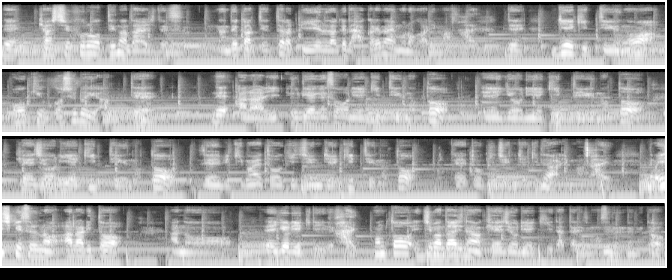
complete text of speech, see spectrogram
でキャッシュフローっていうのは大事です。なんでかって言ったら PL だけで測れないものがあります。はい。で利益っていうのは大きく5種類あってで粗利売上総利益っていうのと営業利益っていうのと経常利益っていうのと税引き前当期純利益っていうのとえー当期純利益ではあります、はい。でも意識するのは粗利とあの営業利益でいいです、はい。本当一番大事なのは経常利益だったりもするんだけど、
